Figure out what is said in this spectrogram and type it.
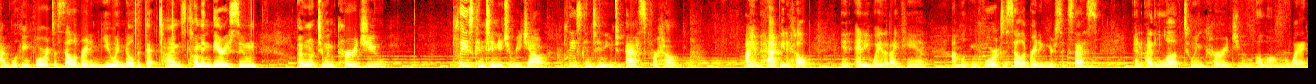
I'm looking forward to celebrating you and know that that time is coming very soon. I want to encourage you. Please continue to reach out. Please continue to ask for help. I am happy to help in any way that I can. I'm looking forward to celebrating your success, and I'd love to encourage you along the way.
